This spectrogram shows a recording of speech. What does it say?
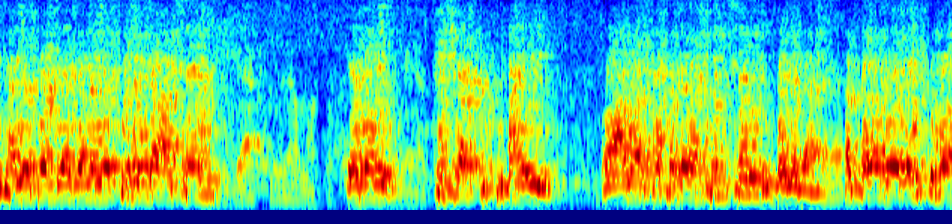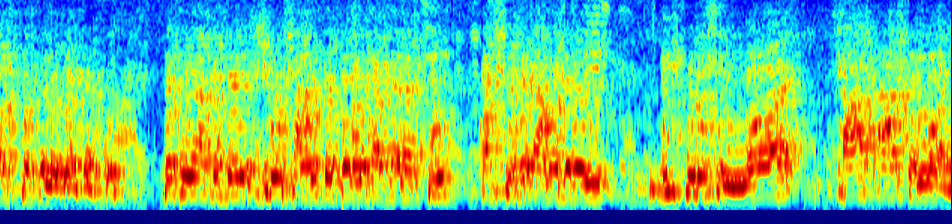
স্থানীয় পর্যায়ে যারা নেতৃবৃন্দ আছেন এবং কৃষক ভাই ও আমার কথা যারা শুনছেন, বোনেরা, আসসালামু আলাইকুম রহমতুল্লাহ বরকাতু প্রথমে আপনাদের সুস্বাগত ধন্যবাদ জানাচ্ছি। কষ্ট করে আমাদের এই বিট পুলিশিং নয়, সাত, আট ও নয়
